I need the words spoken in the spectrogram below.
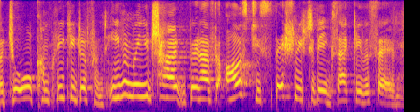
But you're all completely different. Even when you try, when I've asked you specially to be exactly the same.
